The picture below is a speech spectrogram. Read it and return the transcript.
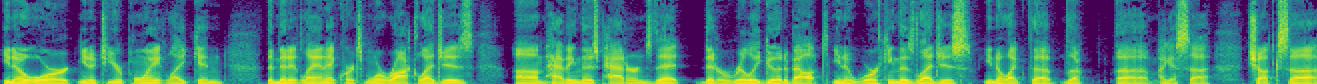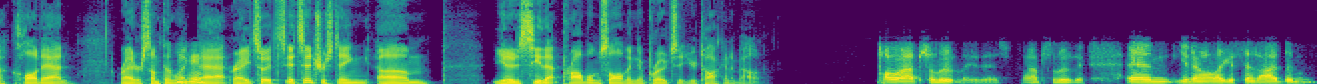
you know or you know to your point like in the mid Atlantic where it's more rock ledges um, having those patterns that that are really good about you know working those ledges you know like the the uh, I guess uh, Chuck's uh, Clawdad right or something like mm-hmm. that right so it's it's interesting um, you know, to see that problem solving approach that you're talking about. Oh, absolutely, it is absolutely, and you know, like I said, I've been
